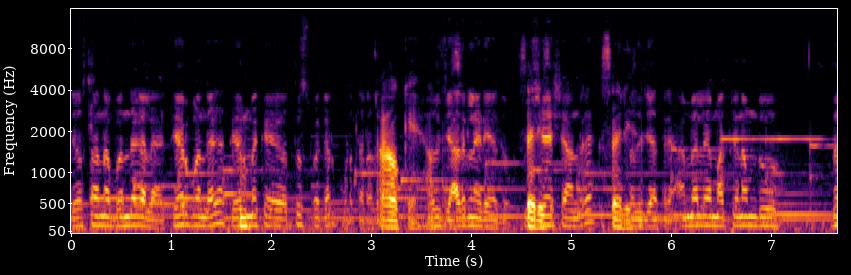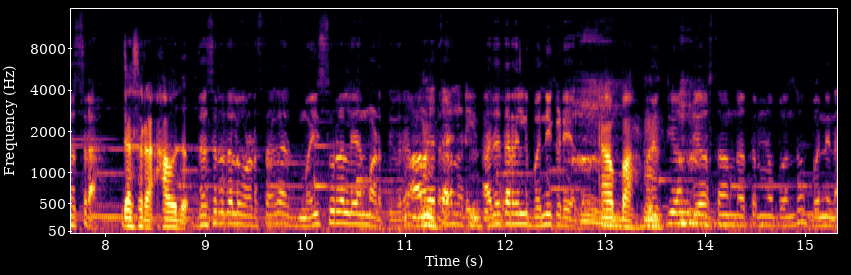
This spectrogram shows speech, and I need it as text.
ದೇವಸ್ಥಾನ ಬಂದಾಗಲ್ಲ ತೇರು ಬಂದಾಗ ತೇರ್ ಮೇಲೆ ಹತ್ತಿಸ್ಬೇಕಾದ್ರೆ ಕೊಡ್ತಾರೆ ಅದು. ಓಕೆ ಅದು ಜಾತ್ರೆ ನಡೆಯೋದು. ವಿಶೇಷ ಅಂದ್ರೆ ಸರಿ. ಅದು ಜಾತ್ರೆ. ಆಮೇಲೆ ಮತ್ತೆ ನಮ್ದು ದಸರಾ. ದಸರಾ ಹೌದು. ದಸರಾದಲ್ಲಿ ಹೊರಡಿಸಿದಾಗ ಅದ್ ಮೈಸೂರಲ್ಲಿ ಏನ್ ಮಾಡ್ತೀವಿ ಅದೇ ತರ ಇಲ್ಲಿ ಬನ್ನಿ ಕಡಿಯೋದು ಹಬ್ಬ ಪ್ರತಿಯೊಂದು ದೇವಸ್ಥಾನದ ಹತ್ರನೂ ಬಂದು ಬನ್ನಿನ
